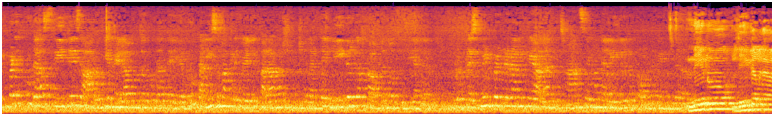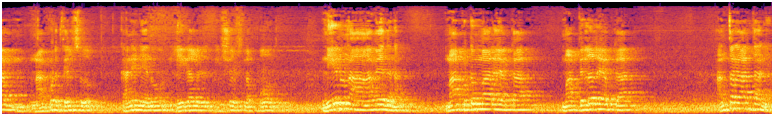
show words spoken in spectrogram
ఇప్పటికి కూడా శ్రీతేజ్ ఆరోగ్యం ఎలా ఉందో కూడా తెలియదు కనీసం అక్కడికి వెళ్ళి పరామర్శించాలంటే లీగల్గా ప్రాబ్లం అవుతుంది అన్నారు ఇప్పుడు ప్రెస్ మీట్ పెట్టడానికి అలాంటి ఛాన్స్ లీగల్గా ప్రాబ్లం నేను లీగల్గా నాకు కూడా తెలుసు కానీ నేను లీగల్ ఇష్యూస్లో పోదు నేను నా ఆవేదన మా కుటుంబాల యొక్క మా పిల్లల యొక్క అంతరార్థాన్ని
